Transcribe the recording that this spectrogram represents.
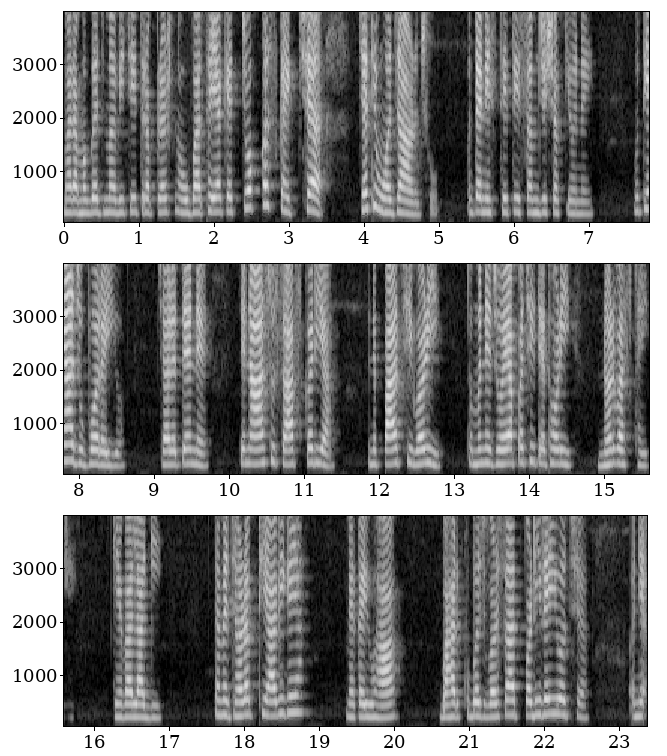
મારા મગજમાં વિચિત્ર પ્રશ્નો ઊભા થયા કે ચોક્કસ કંઈક છે, જેથી હું અજાણ છું. હું તેની સ્થિતિ સમજી શક્યો નહીં. હું ત્યાં જ ઊભો રહ્યો. જ્યારે તેને તેના આંસુ સાફ કર્યા અને પાછી વળી તો મને જોયા પછી તે થોડી નર્વસ થઈ ગઈ. કહેવા લાગી, તમે ઝડપથી આવી ગયા? મેં કહ્યું, હા, બહાર ખૂબ જ વરસાદ પડી રહ્યો છે અને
